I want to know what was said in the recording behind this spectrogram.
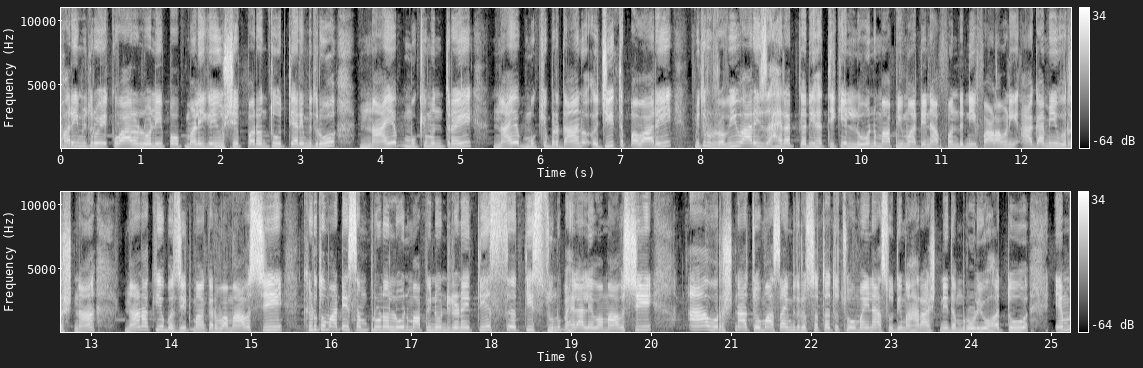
ફરી મિત્રો એકવાર લોલીપોપ મળી ગયું છે, પરંતુ અત્યારે મિત્રો નાયબ મુખ્યમંત્રી, નાયબ મુખ્યપ્રધાન અજીત પવારે મિત્રો રવિવારે જાહેરાત કરી હતી કે લોન માફી માટેના ફંડની ફાળવણી આગામી વર્ષના નાણાકીય બજેટમાં કરવામાં આવશે. ખેડૂતો માટે સંપૂર્ણ લોન માફીનો નિર્ણય ત્રીસ ત્રીસ જૂન પહેલાં લેવામાં આવશે. આ વર્ષના ચોમાસાએ મિત્રો સતત છ મહિના સુધી મહારાષ્ટ્રની દમરોળ્યું હતું. એમ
